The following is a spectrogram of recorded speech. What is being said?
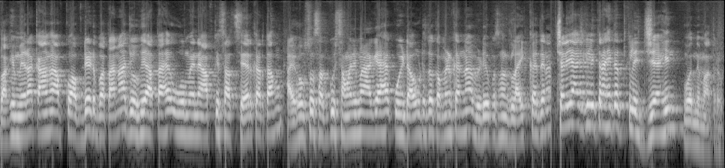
बाकी मेरा काम है आपको अपडेट बताना, जो भी आता है, वो मैंने आपके साथ शेयर करता हूँ। आई होप सो सब कुछ समझ में आ गया है। कोई डाउट है तो कमेंट करना, वीडियो पसंद लाइक कर देना। चलिए आज के लिए इतना ही, तब के लिए जय हिंद, वंदे मातरम।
